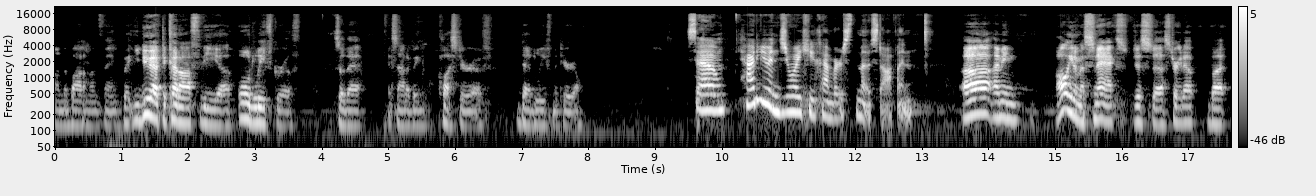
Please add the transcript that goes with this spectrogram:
on the bottom of the thing. But you do have to cut off the uh, old leaf growth so that it's not a big cluster of dead leaf material. So how do you enjoy cucumbers most often? Uh, I mean, I'll eat them as snacks, just uh, straight up. But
